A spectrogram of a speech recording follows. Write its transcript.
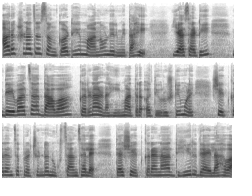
आरक्षणाचं संकट हे मानवनिर्मित आहे. यासाठी देवाचा दावा करणार नाही मात्र अतिवृष्टीमुळे शेतकऱ्यांचं प्रचंड नुकसान झालंय. त्या शेतकऱ्यांना धीर द्यायला हवा.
